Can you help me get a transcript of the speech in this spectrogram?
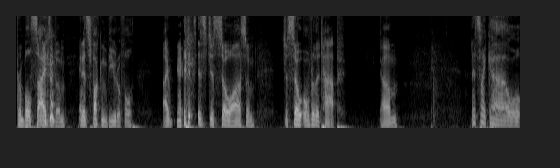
from both sides of him and it's fucking beautiful. I it's, it's just so awesome. Just so over the top. Um it's like uh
